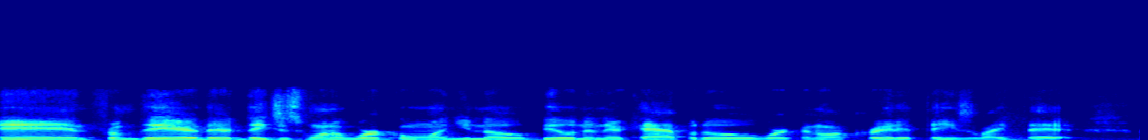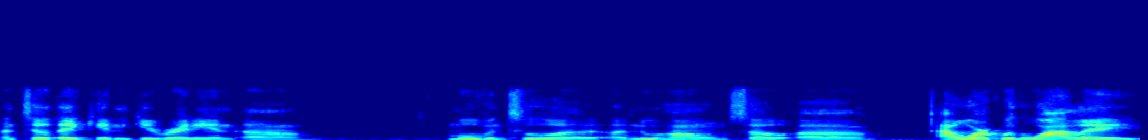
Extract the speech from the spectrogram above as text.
And from there they they just want to work on you know building their capital working on credit things like that until they can get ready and um, move into a, a new home. So uh, i work with wale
